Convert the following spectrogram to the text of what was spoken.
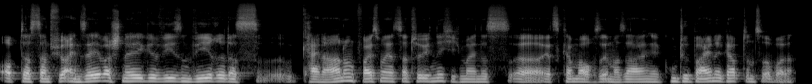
Ob das dann für einen selber schnell gewesen wäre, das, äh, keine Ahnung, weiß man jetzt natürlich nicht. Ich meine, das, äh, jetzt kann man auch immer sagen, gute Beine gehabt und so, aber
